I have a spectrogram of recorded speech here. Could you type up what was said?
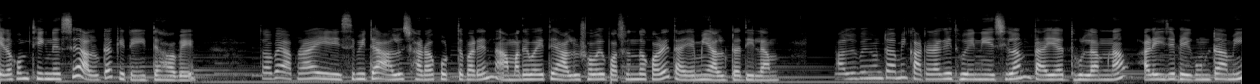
এরকম থিকনেসে আলুটা কেটে নিতে হবে। তবে আপনারা এই রেসিপিটা আলু ছাড়াও করতে পারেন। আমাদের বাড়িতে আলু সবাই পছন্দ করে, তাই আমি আলুটা দিলাম। আলু বেগুনটা আমি কাটার আগে ধুয়ে নিয়েছিলাম, তাই আর ধুলাম না। আর এই যে বেগুনটা আমি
